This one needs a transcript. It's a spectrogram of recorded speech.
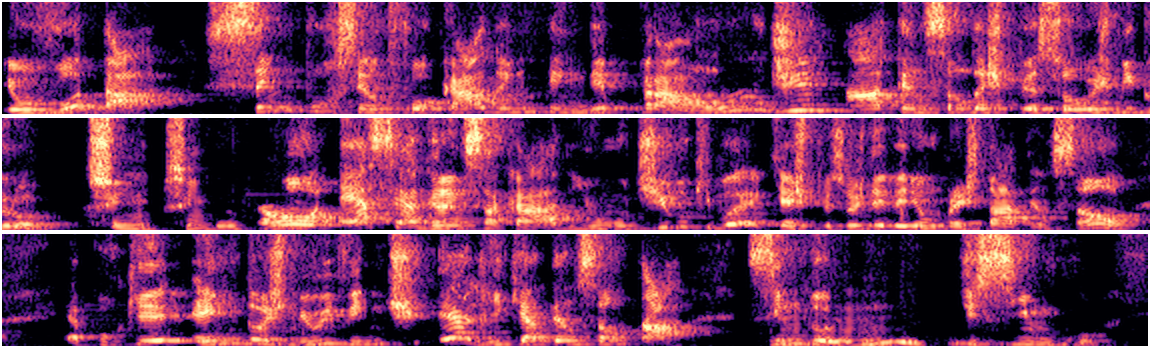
Eu vou estar tá 100% focado em entender para onde a atenção das pessoas migrou. Sim, sim. Então, essa é a grande sacada. E o motivo que, que as pessoas deveriam prestar atenção é porque em 2020 é ali que a atenção tá. Se em 2025 uhum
